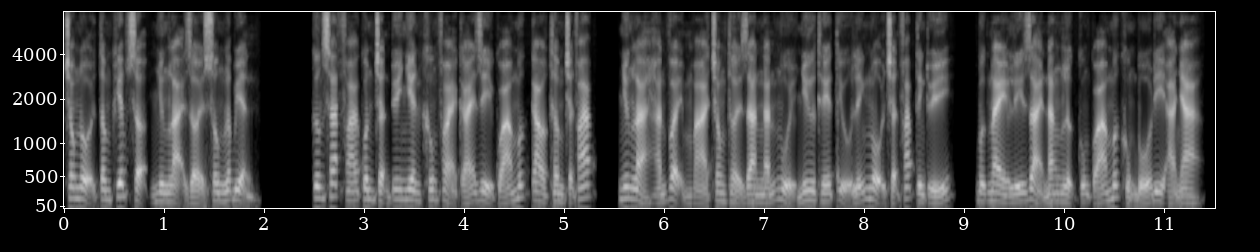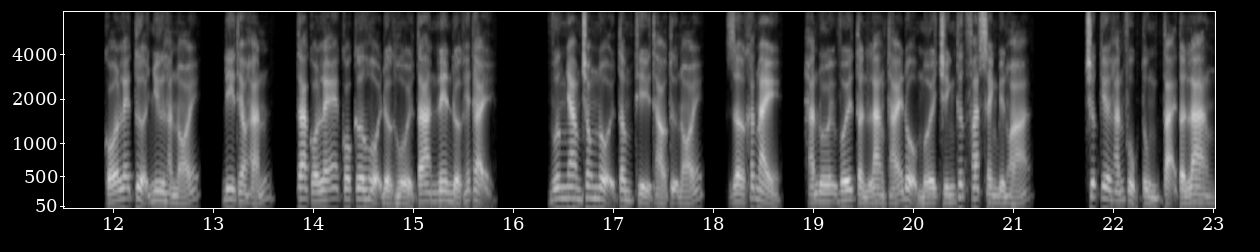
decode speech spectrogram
trong nội tâm khiếp sợ nhưng lại rời sông lấp biển. Cương sát phá quân trận tuy nhiên không phải cái gì quá mức cao thâm trận pháp, nhưng là hắn vậy mà trong thời gian ngắn ngủi như thế tiểu lĩnh nội trận pháp tinh túy, bực này lý giải năng lực cũng quá mức khủng bố đi à nha. Có lẽ tựa như hắn nói, đi theo hắn, ta có lẽ có cơ hội được hồi tan nên được hết thảy. Vương nham trong nội tâm thì thảo tự nói, giờ khắc này, hắn đối với tần lang thái độ mới chính thức phát sinh biến hóa. Trước kia hắn phục tùng tại tần lang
